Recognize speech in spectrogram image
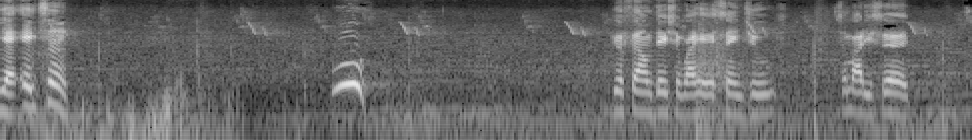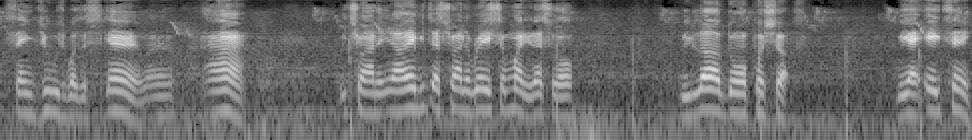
We at 18. Woo! Good foundation right here at St. Jude's. Somebody said St. Jude's was a scam. Man. Ah. We trying to, you know I mean? We just trying to raise some money, that's all. We love doing push-ups. We at 18.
